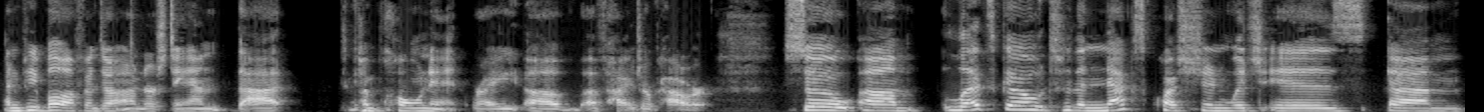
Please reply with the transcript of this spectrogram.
And people often don't understand that component, right, of, of hydropower. So um, let's go to the next question, which is um,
